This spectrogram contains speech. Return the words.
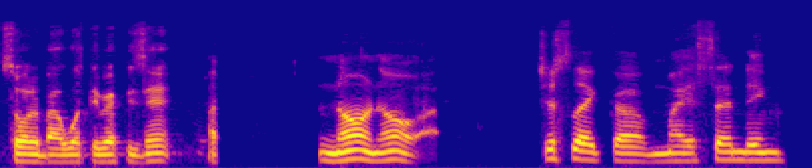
sort of about what they represent. I, no, no. Just like uh, my ascending,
